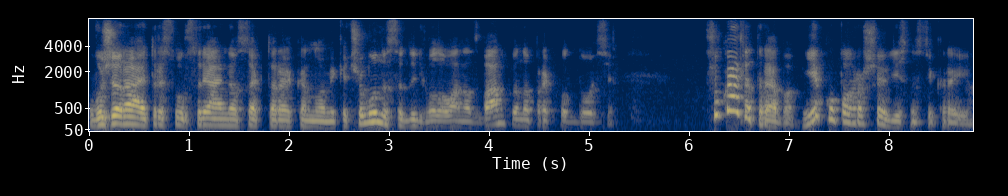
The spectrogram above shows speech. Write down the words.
вижирають ресурс реального сектора економіки. Чому не сидить голова Нацбанку, наприклад, досі? Шукати треба. Є купа грошей в дійсності країни.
